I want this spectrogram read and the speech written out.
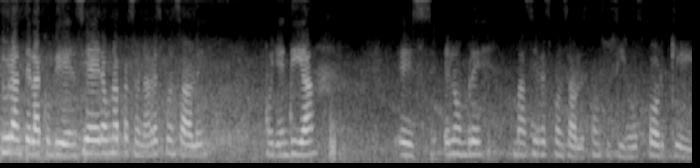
durante la convivencia era una persona responsable. Hoy en día es el hombre más irresponsable con sus hijos porque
